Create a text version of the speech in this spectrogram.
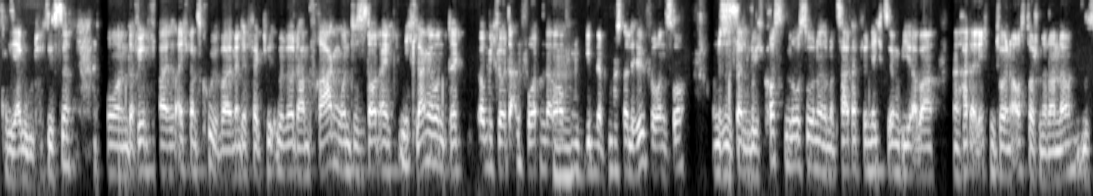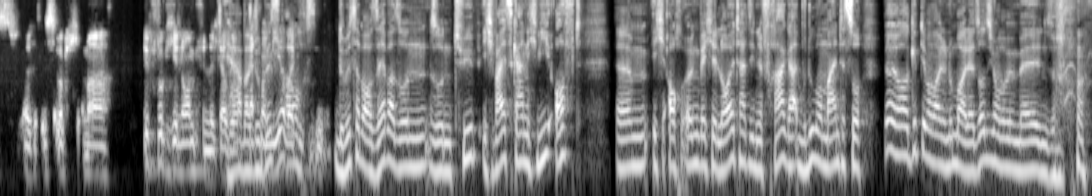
Sehr gut, siehst du. Und auf jeden Fall ist eigentlich ganz cool, weil im Endeffekt Leute haben Fragen und es dauert eigentlich nicht lange und direkt irgendwelche Leute antworten darauf mhm. und geben eine professionelle Hilfe und so. Und es ist dann wirklich kostenlos so, ne? man zahlt dafür nichts irgendwie, aber man hat halt echt einen tollen Austausch miteinander. Das ist wirklich immer hilft wirklich enorm, finde ich. Also ja, aber du bist mir, auch, du bist aber auch selber so ein, so ein Typ, ich weiß gar nicht, wie oft ähm, ich auch irgendwelche Leute hatte, die eine Frage hatten, wo du mal meintest so, ja, ja, gib dir mal meine Nummer, der soll sich mal bei mir melden. So.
